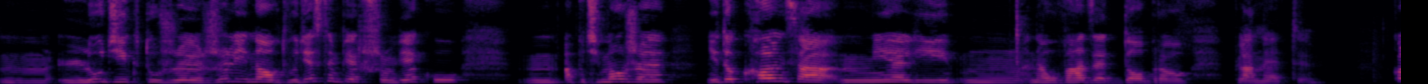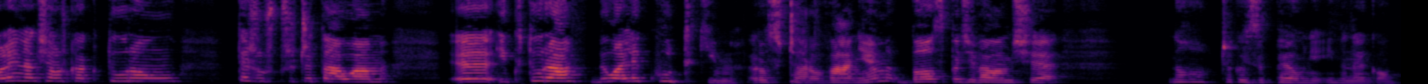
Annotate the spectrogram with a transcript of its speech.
mm, ludzi, którzy żyli no, w XXI wieku, mm, a być może nie do końca mieli mm, na uwadze dobro planety. Kolejna książka, którą też już przeczytałam i która była lekutkim rozczarowaniem, bo spodziewałam się no, czegoś zupełnie innego.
